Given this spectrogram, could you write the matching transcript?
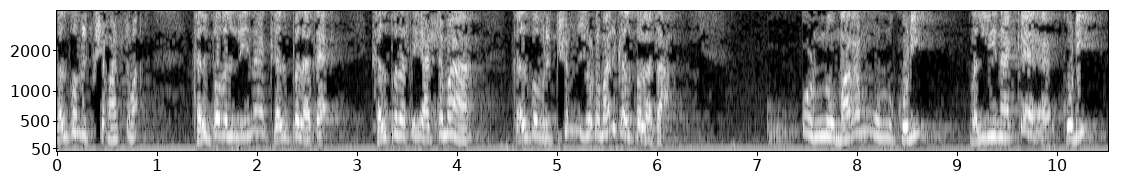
கல்பவிருஷம் ஆட்டமா கல்பவல்லினா கல்பலதை கல்பலத்தை ஆட்டமா கல்பவிருஷம் சொல்ற மாதிரி கல்பலதா. ஒன்னு மரம் ஒன்னு கொடி. வல்லினாக்க கொடி.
